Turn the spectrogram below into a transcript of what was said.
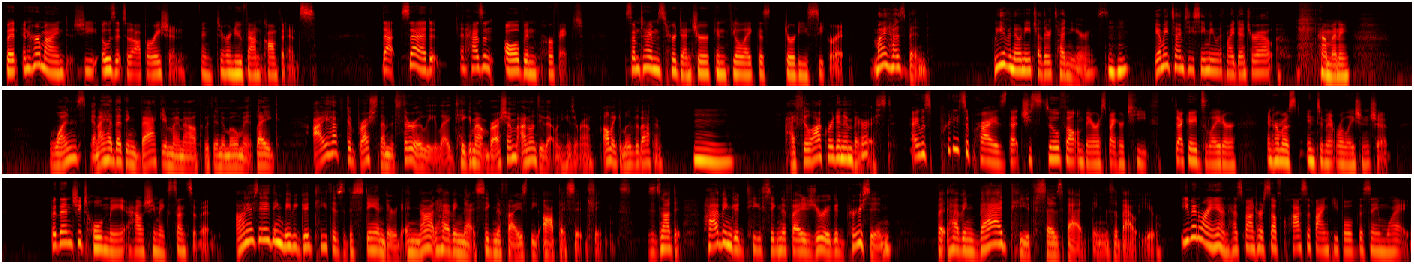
But in her mind, she owes it to the operation and to her newfound confidence. That said, it hasn't all been perfect. Sometimes her denture can feel like this dirty secret. My husband, we have known each other 10 years. Mm-hmm. You know how many times he's seen me with my denture out? How many? Once, and I had that thing back in my mouth within a moment. Like, I have to brush them thoroughly, like take them out and brush them. I don't do that when he's around. I'll make him leave the bathroom. Hmm. I feel awkward and embarrassed. I was pretty surprised that she still felt embarrassed by her teeth decades later in her most intimate relationship. But then she told me how she makes sense of it. Honestly, I think maybe good teeth is the standard, and not having that signifies the opposite things. It's not that having good teeth signifies you're a good person, but having bad teeth says bad things about you. Even Ryanne has found herself classifying people the same way.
